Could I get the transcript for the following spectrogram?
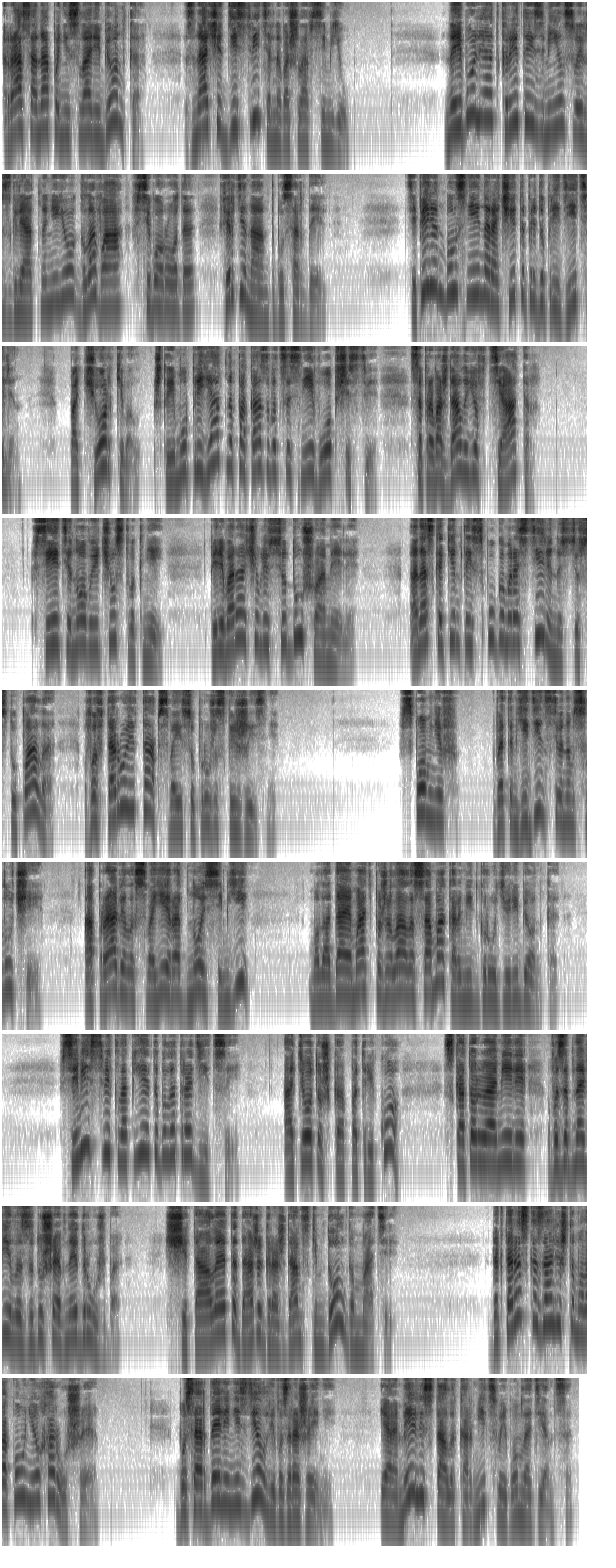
Раз она понесла ребенка, значит, действительно вошла в семью. Наиболее открыто изменил свой взгляд на нее глава всего рода Фердинанд Бусардель. Теперь он был с ней нарочито предупредителен, подчеркивал, что ему приятно показываться с ней в обществе, сопровождал ее в театр. Все эти новые чувства к ней переворачивали всю душу Амели. Она с каким-то испугом и растерянностью вступала во второй этап своей супружеской жизни. Вспомнив в этом единственном случае о правилах своей родной семьи, молодая мать пожелала сама кормить грудью ребенка. В семействе Клопье это было традицией, а тетушка Патрико, с которой Амели возобновилась задушевная дружба, считала это даже гражданским долгом матери. Доктора сказали, что молоко у нее хорошее. Бусардели не сделали возражений, и Амели стала кормить своего младенца.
